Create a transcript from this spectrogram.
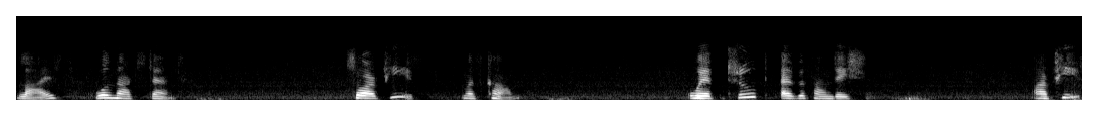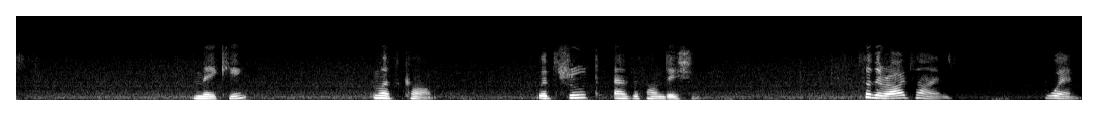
lies will not stand. So our peace must come with truth as a foundation. Our peace making must come with truth as a foundation. So there are times when,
